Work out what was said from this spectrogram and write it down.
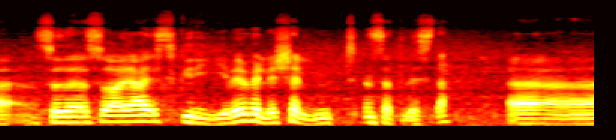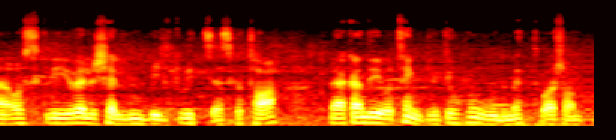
Eh, så, det, så jeg skriver veldig sjelden en settliste. Eh, og skriver veldig sjelden hvilke vitser jeg skal ta. Men jeg kan drive og tenke litt i hodet mitt. bare sånn,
